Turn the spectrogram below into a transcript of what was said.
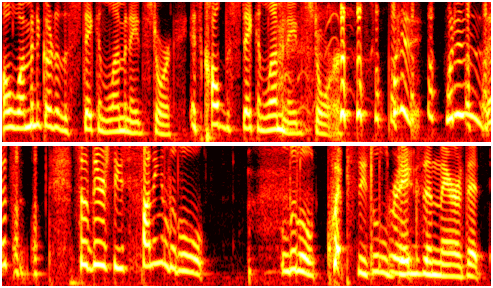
"Oh, I'm going to go to the steak and lemonade store. It's called the steak and lemonade store." Like, what? Is, what is that's? So there's these funny little little quips, these little digs in there that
